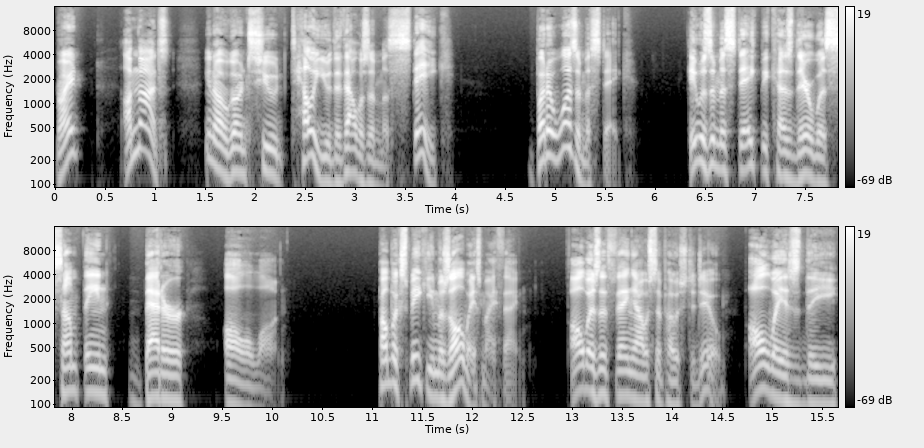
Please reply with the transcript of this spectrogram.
right? I'm not, you know, going to tell you that that was a mistake, but it was a mistake. It was a mistake because there was something better all along. Public speaking was always my thing, always the thing I was supposed to do, always the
